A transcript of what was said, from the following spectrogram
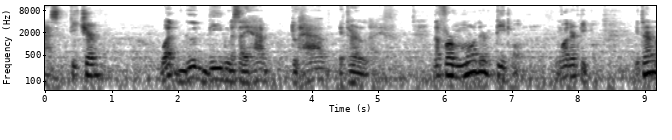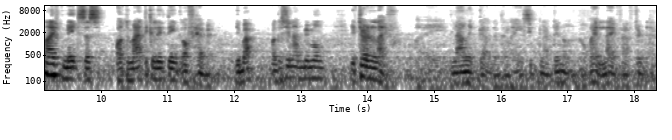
asked, Teacher, what good deed must I have to have eternal life? Now for modern people, modern people, eternal life makes us automatically think of heaven. Di ba? Pag sinabi mong eternal life, langit ka, agad ang naisip natin noon. Okay, life after that.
